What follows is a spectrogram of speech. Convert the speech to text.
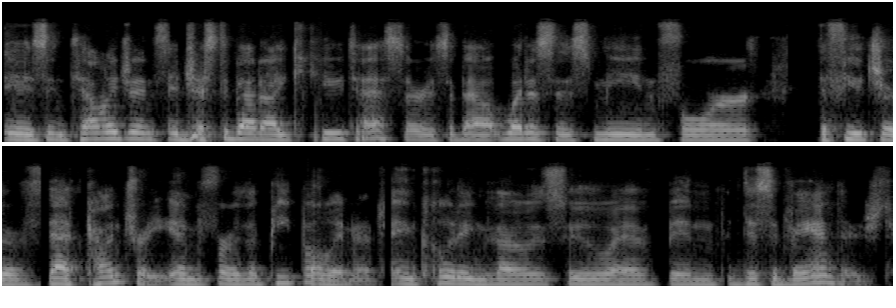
is intelligence just about IQ tests, or is about what does this mean for the future of that country and for the people in it, including those who have been disadvantaged?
